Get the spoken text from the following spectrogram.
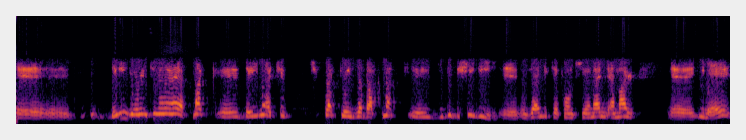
Ee, beyin görüntüleme yapmak, e, beyni açıp çıplak gözle bakmak e, gibi bir şey değil. E, özellikle fonksiyonel MR e, ile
